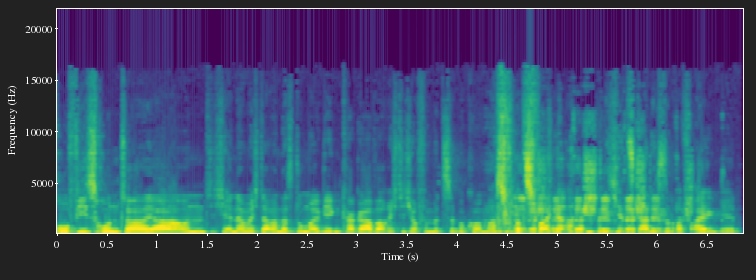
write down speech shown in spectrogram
Profis runter, ja, und ich erinnere mich daran, dass du mal gegen Kagawa richtig auf die Mütze bekommen hast vor Ja, zwei stimmt, Jahren, will ich jetzt gar nicht so drauf eingehen.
